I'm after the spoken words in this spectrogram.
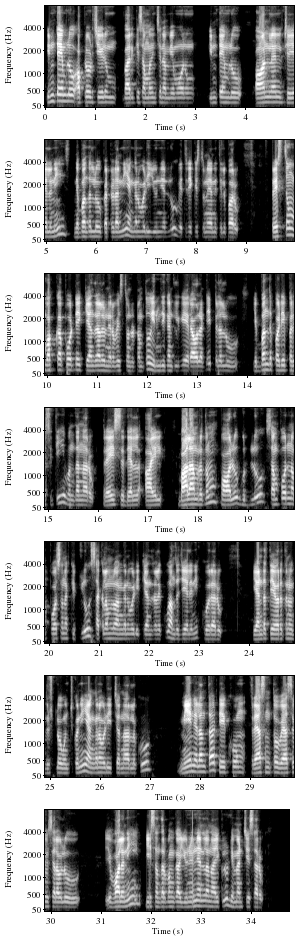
ఇన్ టైంలో అప్లోడ్ చేయడం వారికి సంబంధించిన మెమోను ఇన్ టైంలో ఆన్లైన్ చేయాలని నిబంధనలు పెట్టడాన్ని అంగన్వాడీ యూనియన్లు వ్యతిరేకిస్తున్నాయని తెలిపారు. ప్రస్తుతం ఒక్కపోటే కేంద్రాలు నిర్వహిస్తుండటంతో ఎనిమిది గంటలకే రావాలంటే పిల్లలు ఇబ్బంది పడే పరిస్థితి ఉందన్నారు. రైస్ డెల్ ఆయిల్ బాలామృతం పాలు గుడ్లు సంపూర్ణ పోషణ కిట్లు సకలంలో అంగన్వాడీ కేంద్రాలకు అందజేయాలని కోరారు. ఎండ తీవ్రతను దృష్టిలో ఉంచుకొని అంగన్వాడీ చిన్నారులకు మే నెలంతా టేక్ హోమ్ రేషన్తో వేసవి సెలవులు ఇవ్వాలని ఈ సందర్భంగా యూనియన్ల నాయకులు డిమాండ్ చేశారు.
